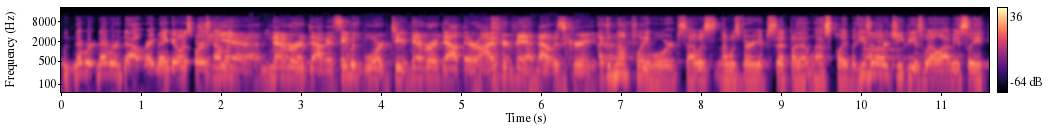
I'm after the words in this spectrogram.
never, never in doubt, right, Mangone, as far as Conley. Yeah, never a doubt, man. Same with Ward too. Never a doubt there either, man. That was great. I did not play Ward, so I was I was very upset by that last play. But he's Oh, another cheapie as well, obviously.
